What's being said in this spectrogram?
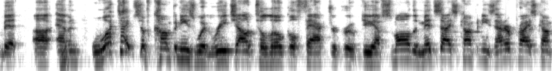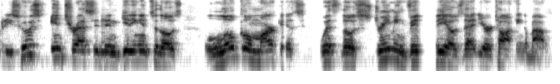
bit. Uh, Evan, what types of companies would reach out to Local Factor Group? Do you have small to mid sized companies, enterprise companies? Who's interested in getting into those local markets with those streaming videos that you're talking about?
